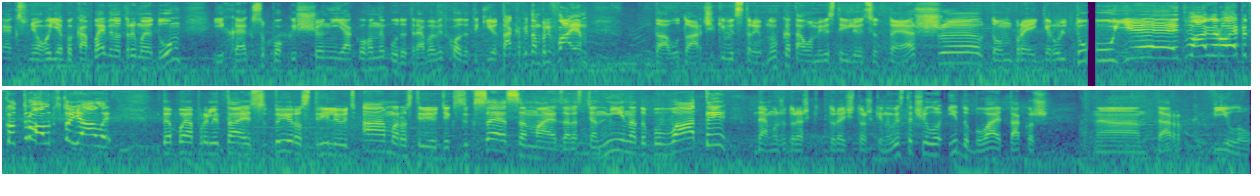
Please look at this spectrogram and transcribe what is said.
Hex в нього є БКБ, він отримує Doom, і Хексу поки що ніякого не буде. Треба відходити. Кіотака під ампліфаєм. Дав ударчик і відстрибнув. Катаомі відстрілюється теж. Донбрейкер ультує. Два герої під контролем стояли. ДБ прилітає сюди, розстрілюють Ама, розстрілюють XXS, мають зараз Тянміна добувати. Демеджу, до речі, до речі, трошки не вистачило. І добувають також Дарк Вілоу.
